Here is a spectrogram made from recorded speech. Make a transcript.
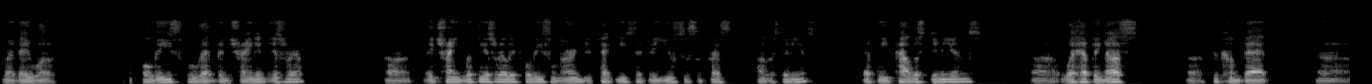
where they were police who had been trained in Israel. Uh, they trained with the Israeli police and learned the techniques that they use to suppress Palestinians. That the Palestinians uh, were helping us uh, to combat uh,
